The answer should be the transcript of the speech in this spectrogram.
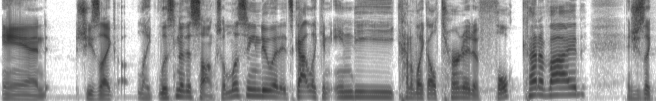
and she's like, like listen to this song. So I'm listening to it. It's got like an indie kind of like alternative folk kind of vibe, and she's like,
